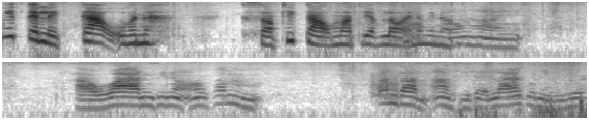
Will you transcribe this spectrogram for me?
มีแต่เหล็กเก่าวันนะสอบที่เก่ามัดเรียบร้อยนะพี่น้น้อองงให้ ขาวหวานพี่น้องเอาคำคำดำอ้าวสิได้ร้ายกว่านี้เยอะ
